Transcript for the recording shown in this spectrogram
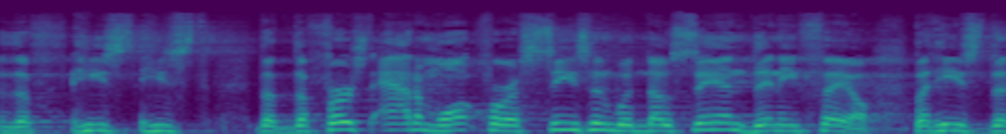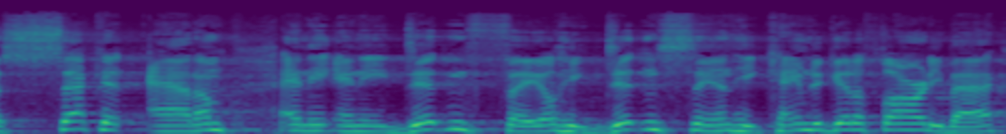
the, he's, he's the, the first Adam walked for a season with no sin, then he fell. But he's the second Adam, and he, and he didn't fail. He didn't sin. He came to get authority back.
